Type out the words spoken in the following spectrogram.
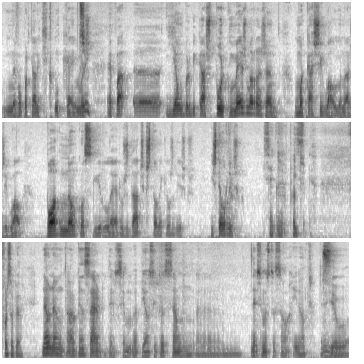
nem vou partilhar aqui com quem, mas Sim. epá, eh, e é um barbicacho, porque mesmo arranjando uma caixa igual, uma NAS igual, pode não conseguir ler os dados que estão naqueles discos. Isto é um risco. Isso é que. Pronto. isso- Força, Pedro. Não, não, estava a pensar. Deve ser a pior situação. ah, deve ser uma situação horrível. Eu,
